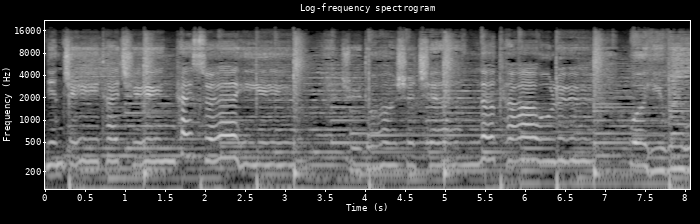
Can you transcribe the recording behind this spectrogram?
年纪太轻太随意，许多事欠了考虑。我以为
